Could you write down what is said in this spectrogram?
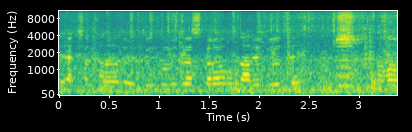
অ্যাকশন খারাপ হবে। তুমি তুমি কেস করো নারীর বিরুদ্ধে আমার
